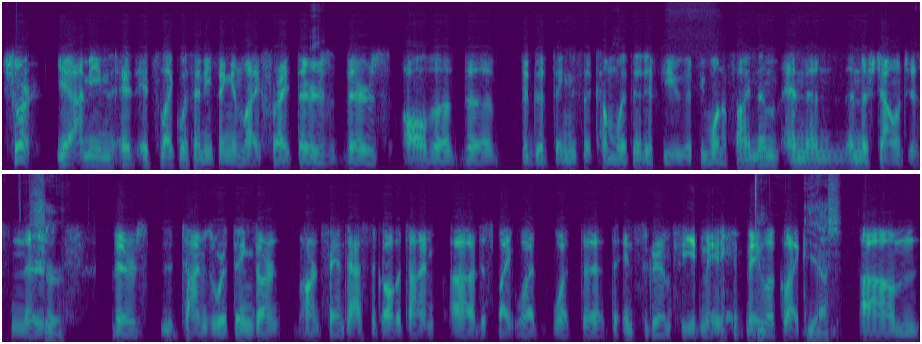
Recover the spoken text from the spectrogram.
Sure. Yeah. I mean, it, it's like with anything in life, right? There's there's all the the the good things that come with it if you if you want to find them, and then then there's challenges and there's sure. there's times where things aren't aren't fantastic all the time, uh, despite what what the the Instagram feed may may look like. Yes. Um,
